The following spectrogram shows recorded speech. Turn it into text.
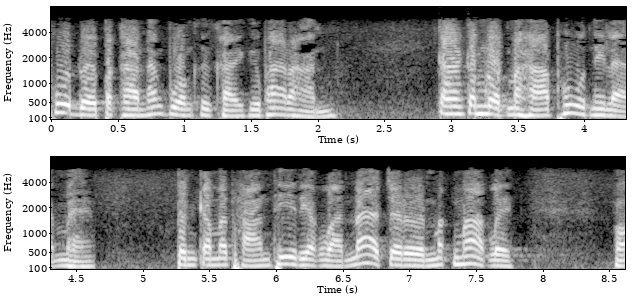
พูดโดยประการทั้งปวงคือใครคือพระอรหันต์การกำหนดมหาพูดนี่แหละแหมเป็นกรรมฐานที่เรียกว่าน่าเจริญมาก ๆเลยหมอ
